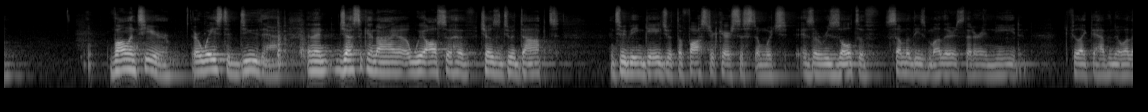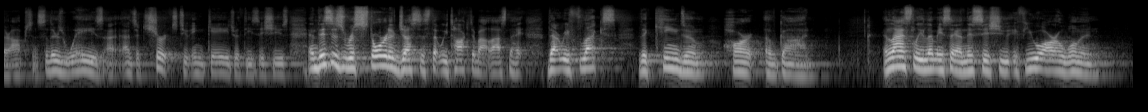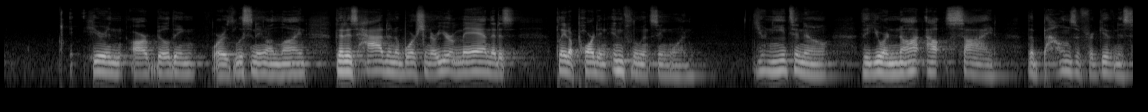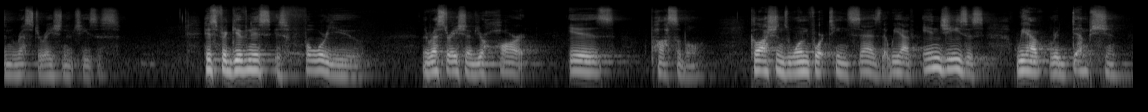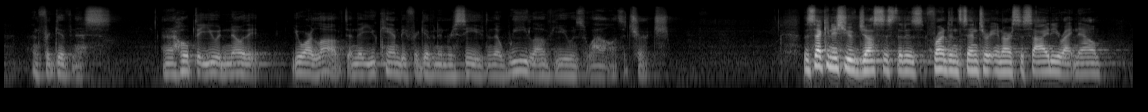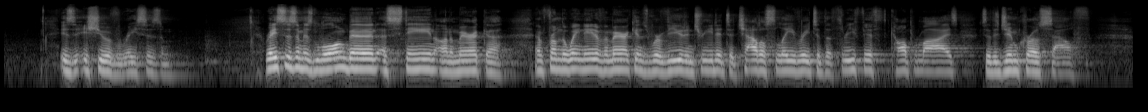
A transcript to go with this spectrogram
volunteer. There are ways to do that. And then Jessica and I, we also have chosen to adopt and to be engaged with the foster care system, which is a result of some of these mothers that are in need feel like they have no other options. So there's ways uh, as a church to engage with these issues. And this is restorative justice that we talked about last night that reflects the kingdom heart of God. And lastly, let me say on this issue if you are a woman here in our building or is listening online that has had an abortion, or you're a man that has played a part in influencing one, you need to know that you are not outside the bounds of forgiveness and restoration of Jesus. His forgiveness is for you. The restoration of your heart is possible. Colossians 1:14 says that we have in Jesus we have redemption and forgiveness. And I hope that you would know that you are loved and that you can be forgiven and received and that we love you as well as a church. The second issue of justice that is front and center in our society right now is the issue of racism. Racism has long been a stain on America and from the way Native Americans were viewed and treated to chattel slavery to the Three Fifth Compromise to the Jim Crow South.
